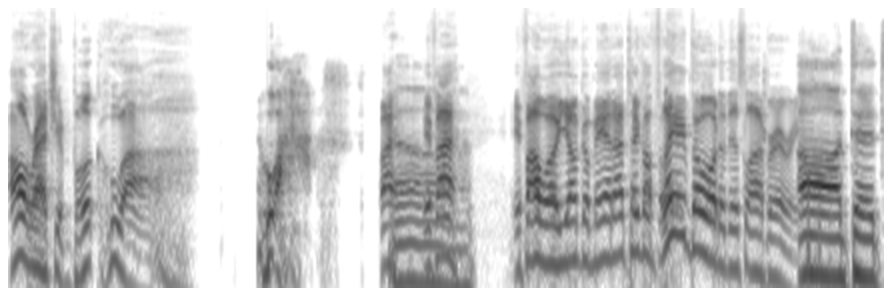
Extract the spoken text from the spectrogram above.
I'll write your book. Hooah! Wow. I- if I Uh, if I were a younger man, I'd take a flamethrower to this library. Oh, dude,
